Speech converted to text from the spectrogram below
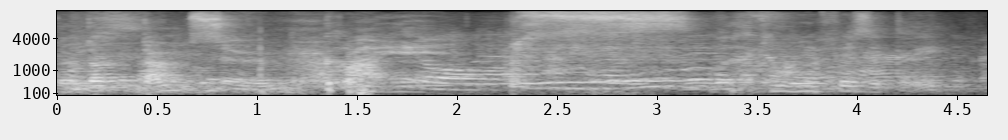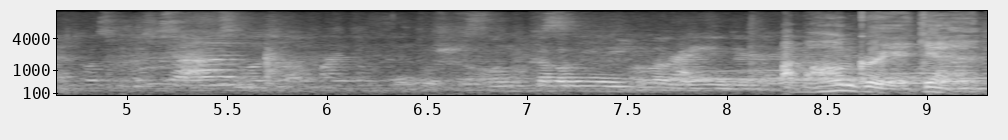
No, don't, don't sue. Come here. Come here physically. I'm hungry again.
